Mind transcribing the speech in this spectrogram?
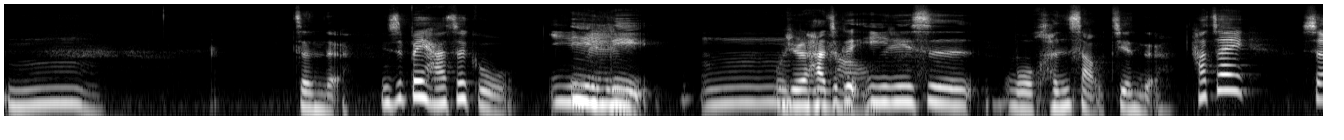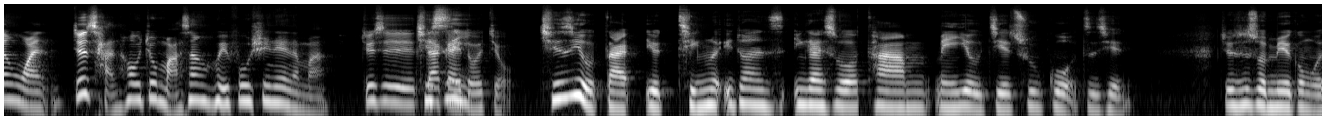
嗯，真的你是被他这股毅毅力。嗯，我觉得他这个毅力是我很少见的。他在生完就是产后就马上恢复训练了吗？就是大概多久？其实有待有停了一段时，应该说他没有接触过之前，就是说没有跟我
